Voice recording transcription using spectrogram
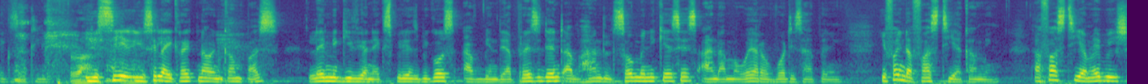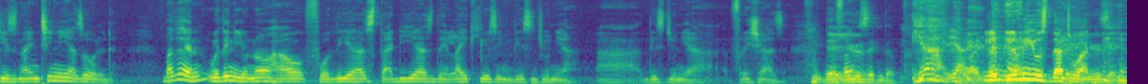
Exactly. Run. You see, you see, like right now in campus, let me give you an experience because I've been their president, I've handled so many cases, and I'm aware of what is happening. You find a first year coming. A first year, maybe she's 19 years old. But then, within you know how for the years, third years, they like using these junior, uh, these junior freshers. They're find- using them. Yeah, yeah. Like let, let me use that using-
